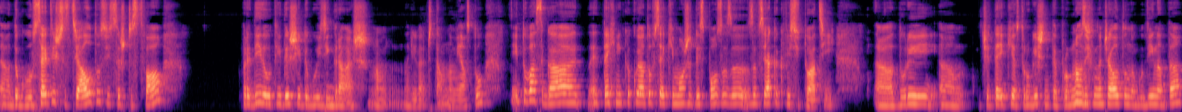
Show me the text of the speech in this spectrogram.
а, да го усетиш с цялото си същество, преди да отидеш и да го изиграеш, нали, вече там на място. И това сега е, е техника, която всеки може да използва за, за всякакви ситуации. А, дори а, четейки астрологичните прогнози в началото на годината,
